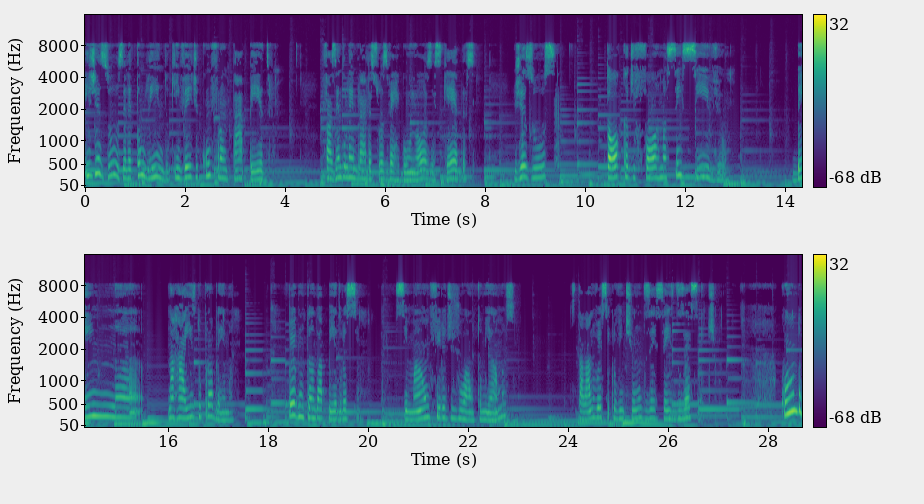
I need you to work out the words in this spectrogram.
E Jesus, ele é tão lindo que em vez de confrontar Pedro, fazendo lembrar das suas vergonhosas quedas, Jesus toca de forma sensível, bem na, na raiz do problema, perguntando a Pedro assim: Simão, filho de João, tu me amas? Está lá no versículo 21, 16 e 17. Quando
